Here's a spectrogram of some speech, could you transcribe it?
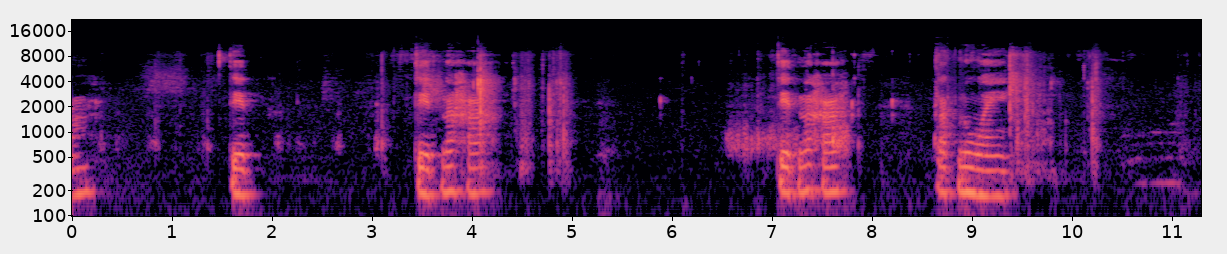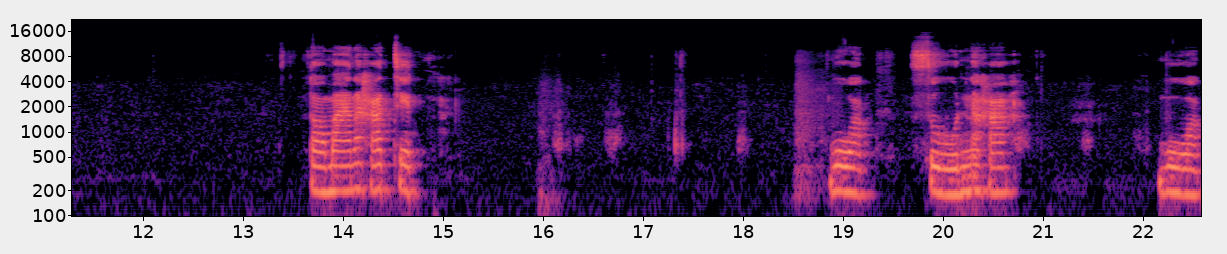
มเจ็ดเจ็ดนะคะเจ็ดนะคะ หลักหน่วย ต่อมานะคะเจ็ดบวกศูนย์นะคะ บวก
